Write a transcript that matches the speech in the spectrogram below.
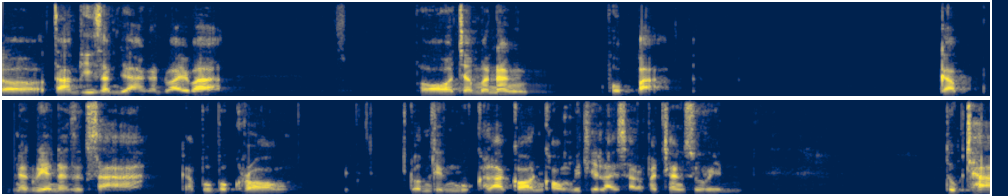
ก็ตามที่สัญญากันไว้ว่า พอจะมานั่งพบปะ กับนักเรียนนักศึกษากับผู้ปกครอง รวมถึงบุคลากรของวิทยาลัยสารพัดช่างสุรินทร์ทุกเช้า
